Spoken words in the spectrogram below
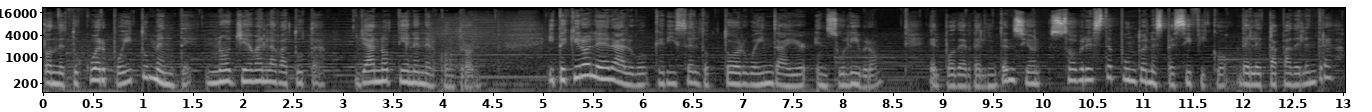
donde tu cuerpo y tu mente no llevan la batuta, ya no tienen el control. Y te quiero leer algo que dice el doctor Wayne Dyer en su libro, El poder de la intención, sobre este punto en específico de la etapa de la entrega.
